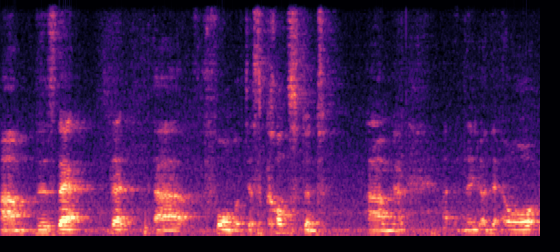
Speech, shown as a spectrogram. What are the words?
Um, there's that, that uh, form of just constant um, or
